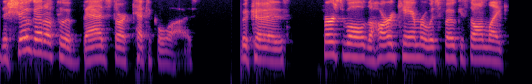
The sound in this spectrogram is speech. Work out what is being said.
the show got off to a bad start technical wise because first of all the hard camera was focused on like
